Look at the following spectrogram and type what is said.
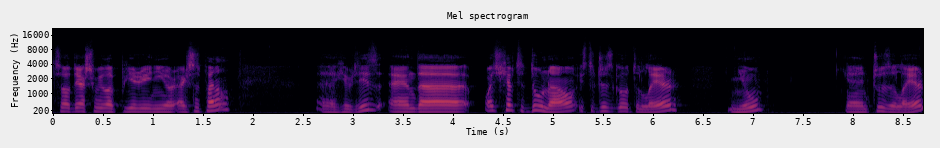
so the action will appear in your actions panel. Uh, here it is. And uh, what you have to do now is to just go to layer new and choose a layer.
